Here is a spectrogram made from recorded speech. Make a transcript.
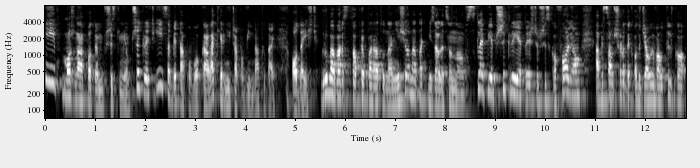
i można potem wszystkim ją przykryć i sobie ta powłoka lakiernicza powinna tutaj odejść. Gruba warstwa preparatu naniesiona, tak mi zalecono w sklepie. Przykryję to jeszcze wszystko folią, aby sam środek oddziaływał tylko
